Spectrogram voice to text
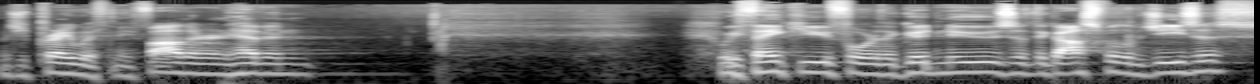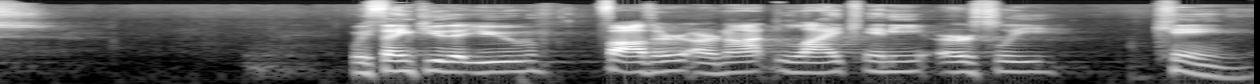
Would you pray with me? Father in heaven, we thank you for the good news of the gospel of Jesus. We thank you that you, Father, are not like any earthly king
